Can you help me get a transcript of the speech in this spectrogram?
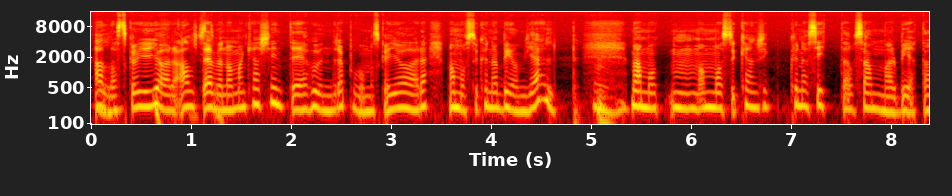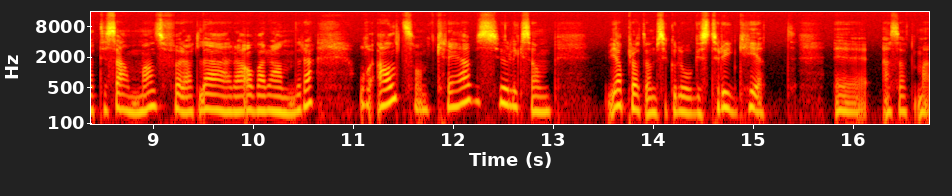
Alla ska ju göra allt även om man kanske inte är hundra på vad man ska göra. Man måste kunna be om hjälp. Mm. Man, må, man måste kanske kunna sitta och samarbeta tillsammans för att lära av varandra. Och allt sånt krävs ju liksom, jag pratar om psykologisk trygghet. Eh, alltså att man,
